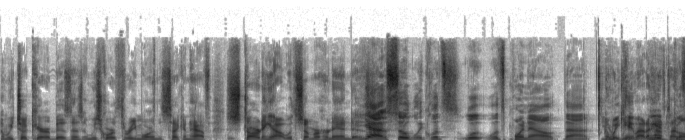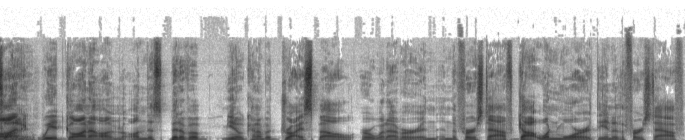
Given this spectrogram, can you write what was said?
and we took care of business and we scored three more in the second half, starting out with Summer Hernandez. Yeah, so like let's let, let's point out that And we came out of had halftime gone flying. we had gone on on this bit of a you know kind of a dry spell or whatever in, in the first half, got one more at the end of the first half,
